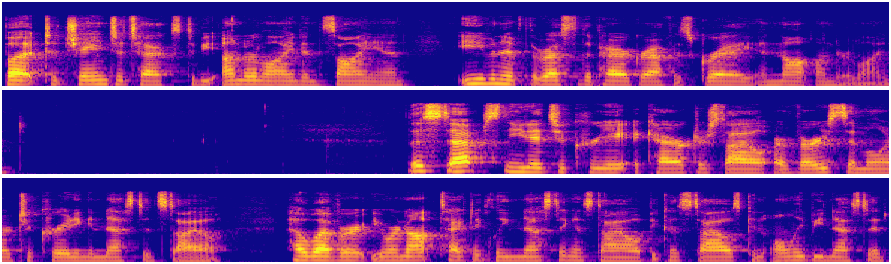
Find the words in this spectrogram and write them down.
but to change the text to be underlined in cyan, even if the rest of the paragraph is gray and not underlined. The steps needed to create a character style are very similar to creating a nested style. However, you are not technically nesting a style because styles can only be nested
